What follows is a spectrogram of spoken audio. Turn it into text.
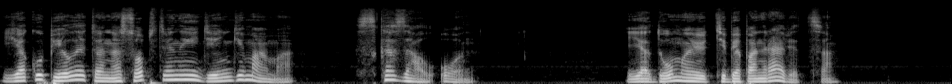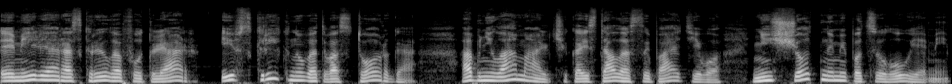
«Я купил это на собственные деньги, мама», — сказал он. «Я думаю, тебе понравится». Эмилия раскрыла футляр и, вскрикнув от восторга, обняла мальчика и стала осыпать его несчетными поцелуями.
